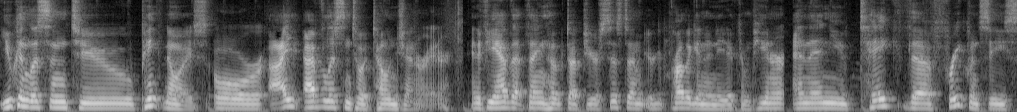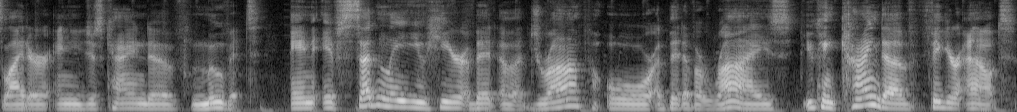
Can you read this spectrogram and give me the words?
You can listen to pink noise, or I, I've listened to a tone generator. And if you have that thing hooked up to your system, you're probably gonna need a computer. And then you take the frequency slider and you just kind of move it. And if suddenly you hear a bit of a drop or a bit of a rise, you can kind of figure out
